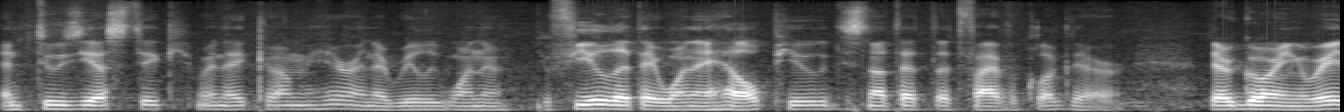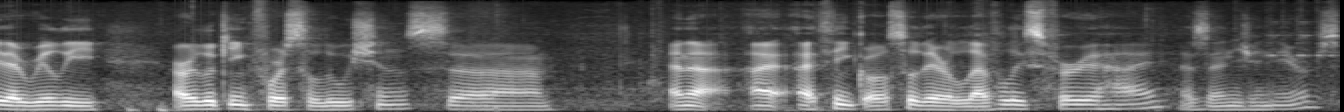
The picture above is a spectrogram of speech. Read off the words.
enthusiastic when they come here and they really want to feel that they want to help you. It's not that at 5 o'clock they're, they're going away. They really are looking for solutions. Uh, and I, I think also their level is very high as engineers.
